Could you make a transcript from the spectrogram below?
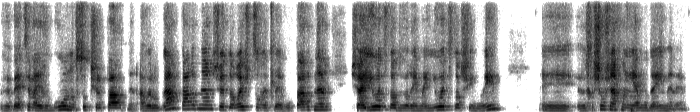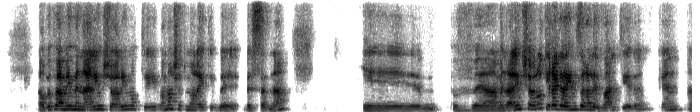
ובעצם הארגון הוא סוג של פרטנר אבל הוא גם פרטנר שדורש תשומת לב, הוא פרטנר שהיו אצלו דברים, היו אצלו שינויים אה, וחשוב שאנחנו נהיה מודעים אליהם. הרבה פעמים מנהלים שואלים אותי, ממש אתמול הייתי בסדנה, והמנהלים שאלו אותי, רגע, האם זה רלוונטי אלינו, כן? אה,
